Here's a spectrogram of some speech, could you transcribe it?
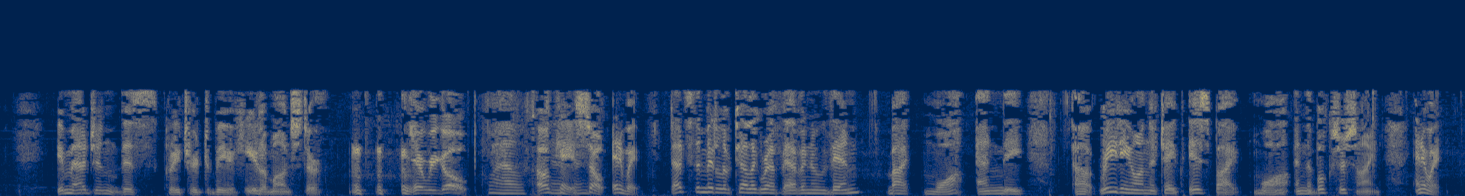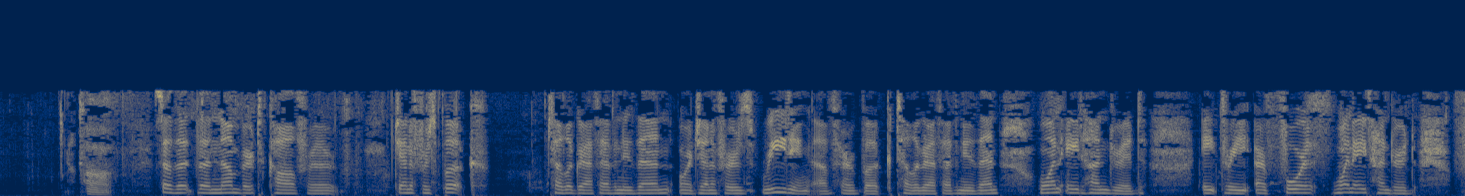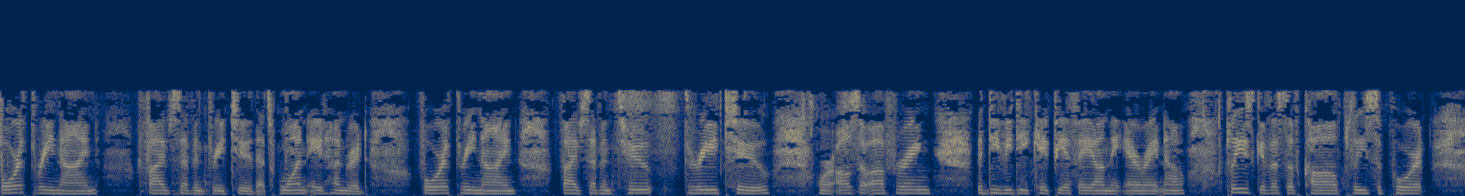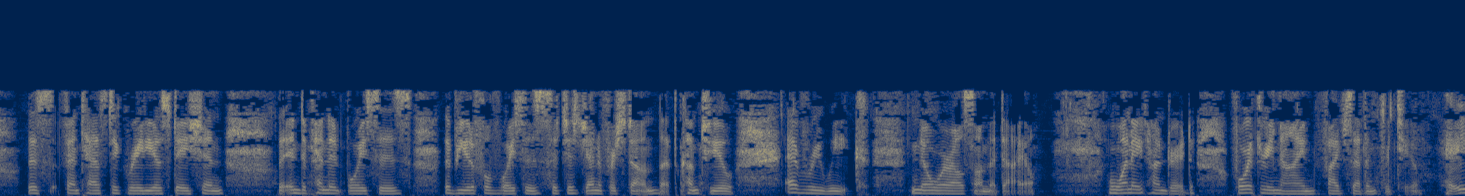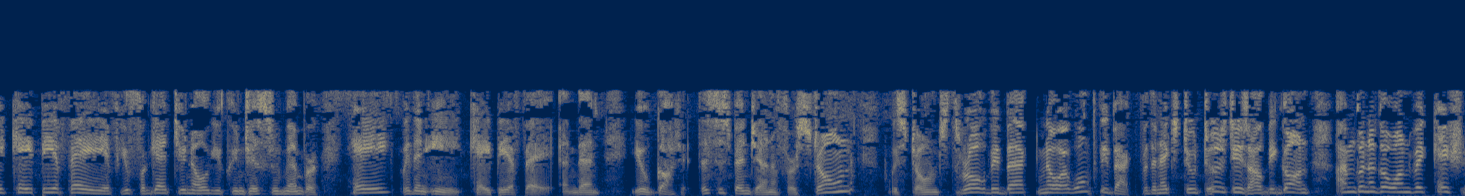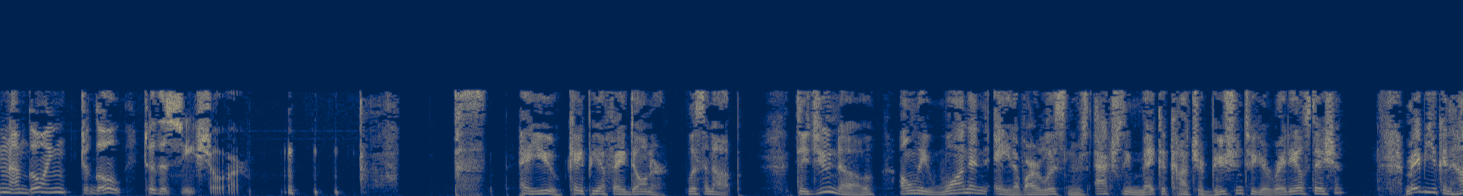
imagine this creature to be a Gila monster. Here we go. Wow. Okay, so anyway, that's the middle of Telegraph Avenue then by moi, and the uh, reading on the tape is by moi, and the books are signed. Anyway. Uh, so the, the number to call for Jennifer's book Telegraph Avenue Then, or Jennifer's reading of her book, Telegraph Avenue Then, 1 800 83 or 4 1 800 439 5732. That's 1 800 439 5732. We're also offering the DVD KPFA on the air right now. Please give us a call. Please support this fantastic radio station, the independent voices, the beautiful voices such as Jennifer Stone that come to you every week, nowhere else on the dial. 1 800 439 5732. Hey, KPFA. If you forget, you know, you can just remember Hey with an E, KPFA, and then you've got it. This has been Jennifer Stone with Stone's Throw. Be back. No, I won't be back. For the next two Tuesdays, I'll be gone. I'm going to go on vacation. I'm going to go to the seashore. hey, you, KPFA donor. listen up. Did you know only one in eight of our listeners actually make a contribution to your radio station? Maybe you can help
